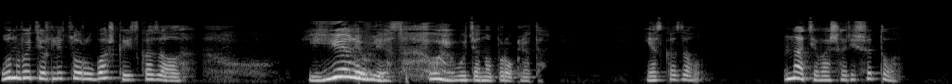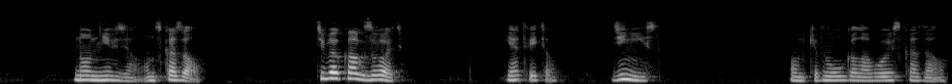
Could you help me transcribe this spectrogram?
Он вытер лицо рубашкой и сказал, «Еле влез, ой, будь оно проклято!» Я сказал, «Нате ваше решето!» Но он не взял, он сказал, «Тебя как звать?» Я ответил, «Денис». Он кивнул головой и сказал,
